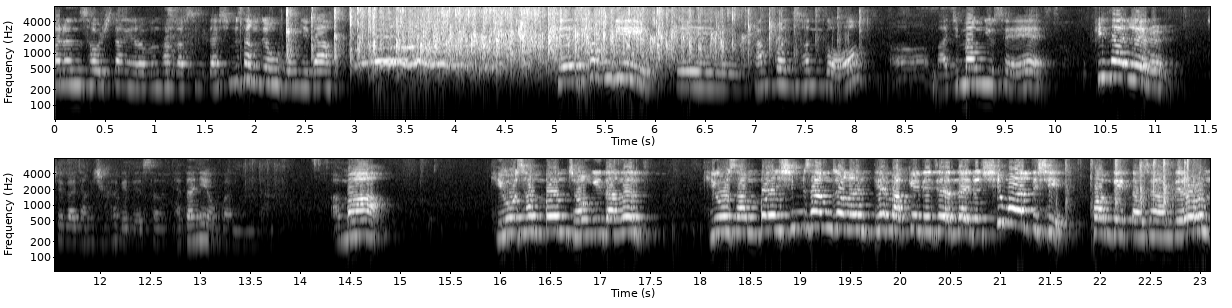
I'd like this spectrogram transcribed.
사랑하는 서울시당 여러분 반갑습니다. 심상정 후보입니다. 제3기 당권 선거 어, 마지막 유세에 피날레를 제가 장식하게 돼서 대단히 영광입니다. 아마 기호 3번 정의당은 기호 3번 심상정한테 맡게 되지 않나 이런 심오한 뜻이 포함되어 있다고 생각하는데 여러분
